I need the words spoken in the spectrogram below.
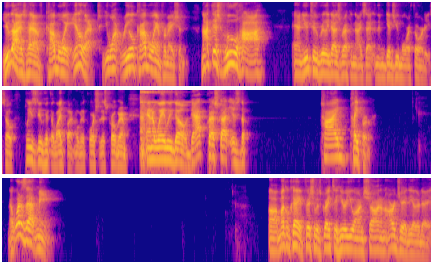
you guys have cowboy intellect. You want real cowboy information, not this hoo ha. And YouTube really does recognize that and then gives you more authority. So please do hit the like button over the course of this program. And away we go. Dak Prescott is the Pied Piper. Now, what does that mean? Uh, Michael K. Fisher it was great to hear you on Sean and RJ the other day.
